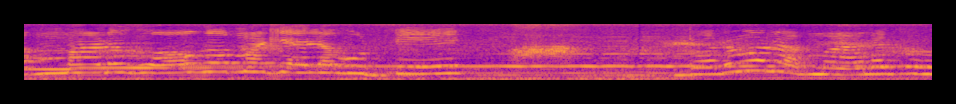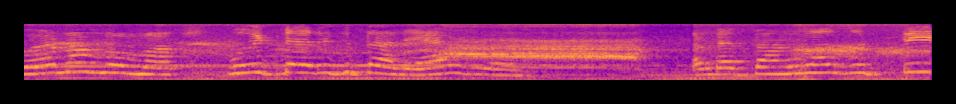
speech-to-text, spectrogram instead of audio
அம்மாட போக மாட்டேல குட்டி. பரவாயில்ல அம்மா எனக்கு வேணாம் அம்மா வீட்டடிக்கு தலையா அந்த தங்க குட்டி.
